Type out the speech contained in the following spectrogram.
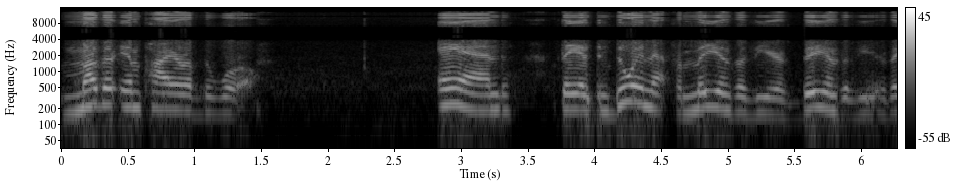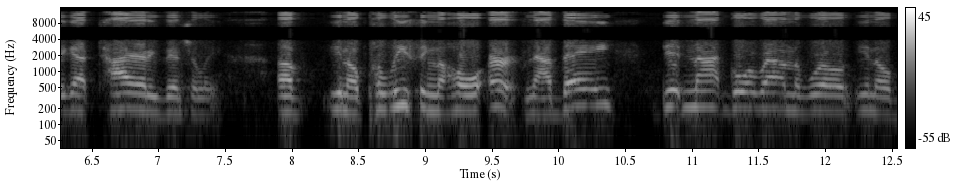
mother empire of the world. And they had been doing that for millions of years, billions of years. They got tired eventually of, you know, policing the whole earth. Now they did not go around the world, you know,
